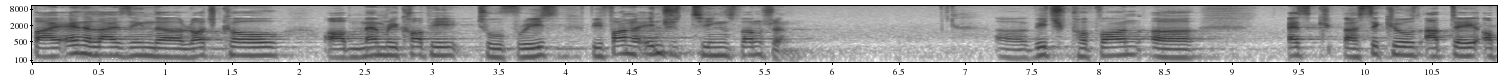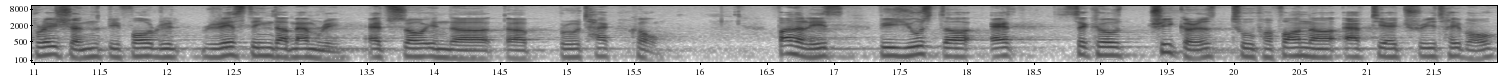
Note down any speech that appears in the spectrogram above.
By analyzing the logical of memory copy to freeze, we found an interesting function uh, which perform a, a secure update operation before re releasing the memory, as shown in the, the blue code. Finally, we use the secure triggers to perform a FTH3 table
